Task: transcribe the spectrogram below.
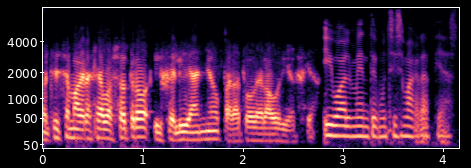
Muchísimas gracias a vosotros y feliz año para toda la audiencia. Igualmente, muchísimas gracias.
